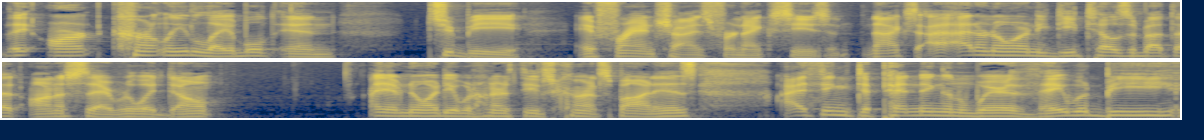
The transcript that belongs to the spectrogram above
they aren't currently labeled in to be a franchise for next season. Next, I, I don't know any details about that. Honestly, I really don't. I have no idea what 100 Thieves' current spot is. I think depending on where they would be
